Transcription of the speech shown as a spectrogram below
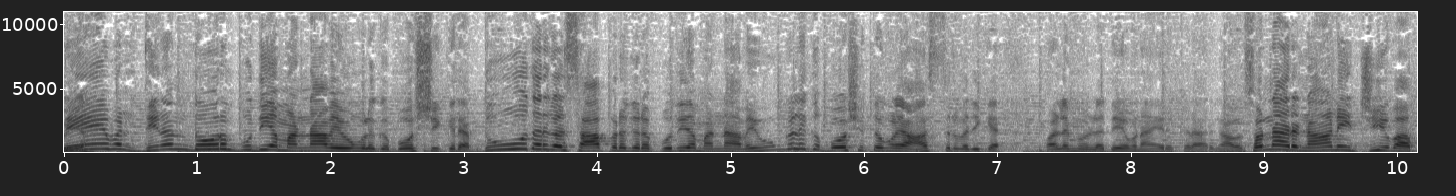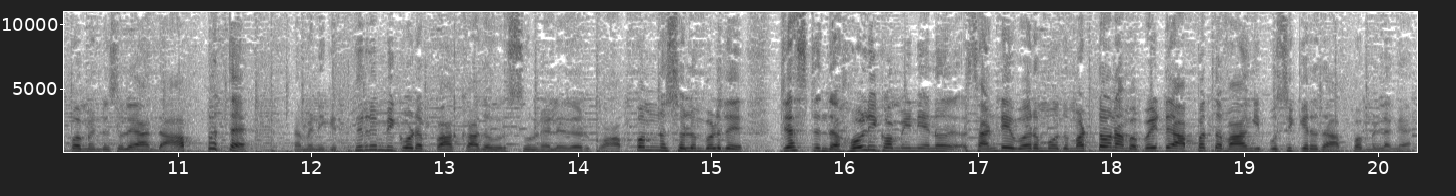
தேவன் தினந்தோறும் புதிய மன்னாவை உங்களுக்கு போஷிக்கிற தூதர்கள் சாப்பிடுகிற புதிய மன்னாவை உங்களுக்கு போஷித்து உங்களை ஆசீர்வதிக்க வல்லமையுள்ள தேவனாய் இருக்கிறாருங்க. அவர் சொன்னாரு நானே ஜீவ அப்பம் என்று சொல்லி அந்த அப்பத்தை நம்ம இன்னைக்கு திரும்பி கூட பார்க்காத ஒரு சூழ்நிலையில இருக்கும். அப்பம்னு சொல்லும் பொழுது ஜஸ்ட் இந்த ஹோலி கம்யூனியன் சண்டே வரும்போது மட்டும் நம்ம போயிட்டு அப்பத்தை வாங்கி புசிக்கிறது அப்பம் இல்லைங்க.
